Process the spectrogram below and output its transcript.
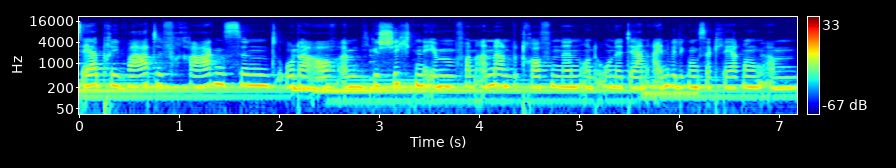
sehr private Fragen sind oder auch ähm, die Geschichten eben von anderen Betroffenen und ohne deren Einwilligungserklärung. Ähm,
